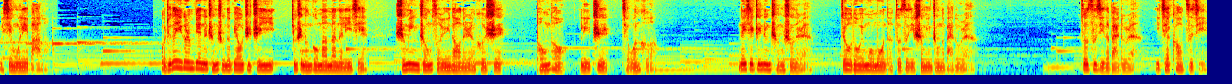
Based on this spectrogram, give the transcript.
有心无力罢了。我觉得一个人变得成熟的标志之一，就是能够慢慢的理解，生命中所遇到的人和事，通透、理智且温和。那些真正成熟的人，最后都会默默的做自己生命中的摆渡人，做自己的摆渡人，一切靠自己。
